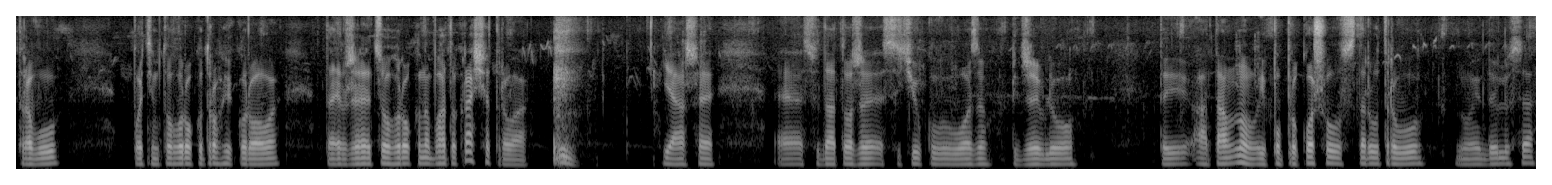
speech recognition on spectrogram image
траву. Потім того року трохи корова. Та й вже цього року набагато краща трава. Я ще е, сюди теж січівку вивозив, підживлював. Й, а там ну, і попрокошував стару траву. Ну і дивлюся,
